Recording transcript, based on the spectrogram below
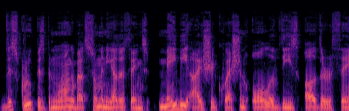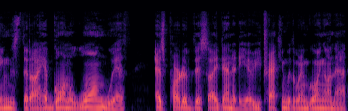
this group has been wrong about so many other things maybe i should question all of these other things that i have gone along with as part of this identity. Are you tracking with what I'm going on that?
